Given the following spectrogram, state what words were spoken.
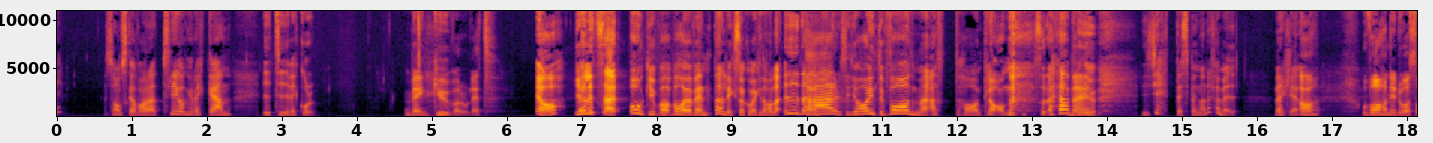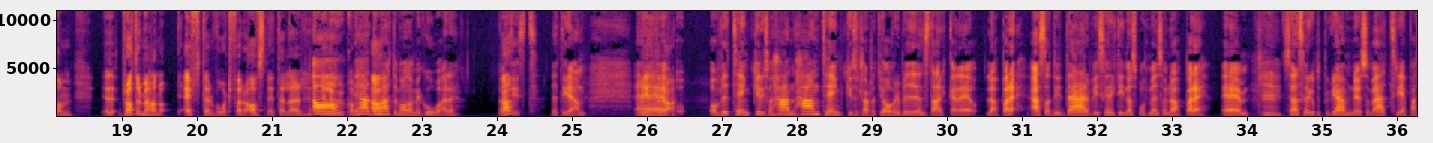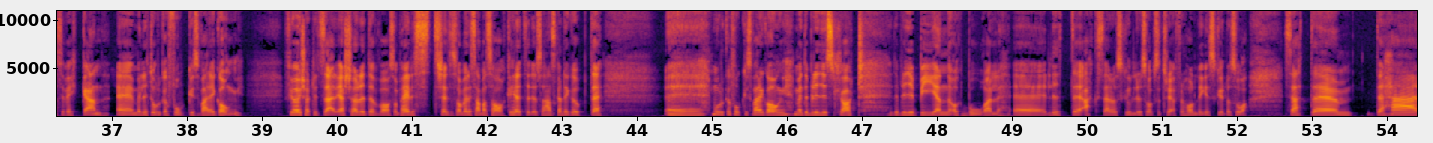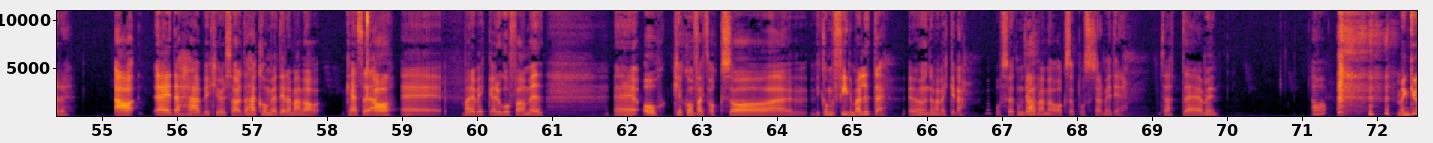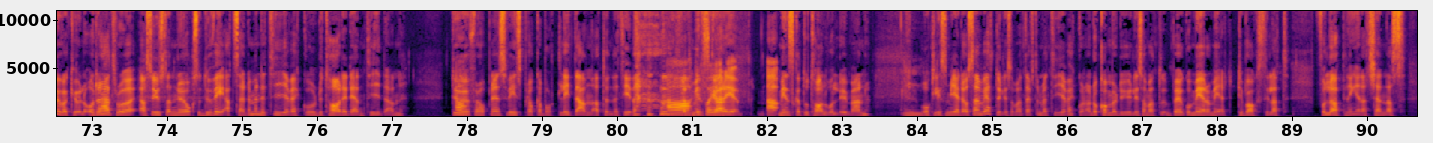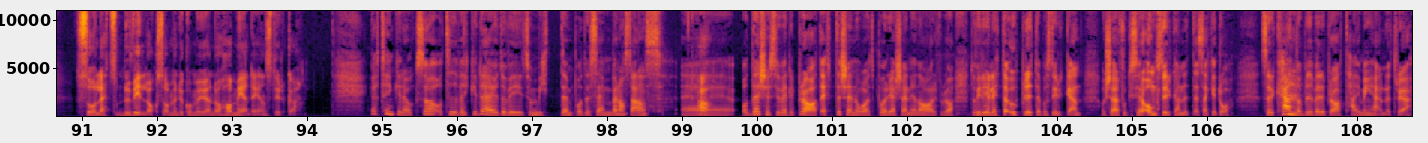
Som ska vara tre gånger i veckan i tio veckor. men gud vad roligt. Ja, jag är lite så här, åh gud vad, vad har jag väntat liksom, kommer jag kunna hålla i det här? Så jag är ju inte van med att ha en plan. Så det här blir Nej. ju jättespännande för mig. Verkligen. Ja. Och vad har ni då som, eh, pratade du med han efter vårt förra avsnitt eller? Ja, eller hur kom jag hade ja. möte med honom igår. Faktiskt, lite grann. Men jättebra. och, och vi tänker liksom, han, han tänker såklart att jag vill bli en starkare löpare. Alltså det är där vi ska rikta in oss mot mig som löpare. Eh, Mm. Så han ska lägga upp ett program nu som är tre pass i veckan eh, med lite olika fokus varje gång. För jag har ju kört lite så här, jag kör lite vad som helst känns det som, eller samma saker hela tiden. Så han ska lägga upp det eh, med olika fokus varje gång. Men det blir ju såklart, det blir ju ben och bål, eh, lite axlar och skulder och så också tror jag för hållningens skull och så. Så att eh, det här, ja, nej, det här blir kul Sara. Det här kommer jag dela med mig av kan jag säga. Ja. Eh, varje vecka hur det går för mig. Eh, och jag kommer faktiskt också, vi kommer filma lite eh, under de här veckorna. Och så jag kommer dela Ja. med mig av också på sociala medier. Så att, ehm, Men- ja. Men gud vad kul, och det här tror jag, alltså just att nu också du vet så här, men det är tio veckor, du tar dig den tiden. Du Ja. förhoppningsvis plockar bort lite annat under tiden. Ja, att det får minska- jag göra ju. Ja. minska totalvolymen. Mm. Och liksom ge det, och sen vet du liksom att efter de här tio veckorna då kommer du ju liksom att börja gå mer och mer tillbaks till att få löpningen att kännas så lätt som du vill också, men du kommer ju ändå ha med dig en styrka. Jag tänker det också. Och tio veckor det är ju, då är vi liksom mitten på december någonstans. Eh, Ja. Och det känns ju väldigt bra att efter sen året börjar sen januari, februari, då vill jag lätta upp lite på styrkan och köra, fokusera om styrkan lite säkert då. Så det kan Mm. nog bli väldigt bra timing här nu tror jag.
